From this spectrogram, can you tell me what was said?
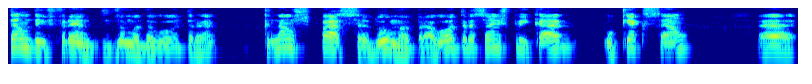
tão diferentes uma da outra que não se passa de uma para a outra sem explicar o que é que são uh,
